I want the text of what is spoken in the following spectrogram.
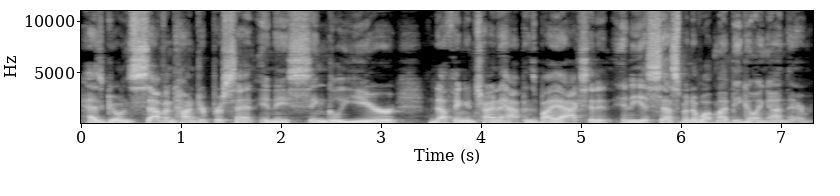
has grown 700% in a single year. Nothing in China happens by accident. Any assessment of what might be going on there?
